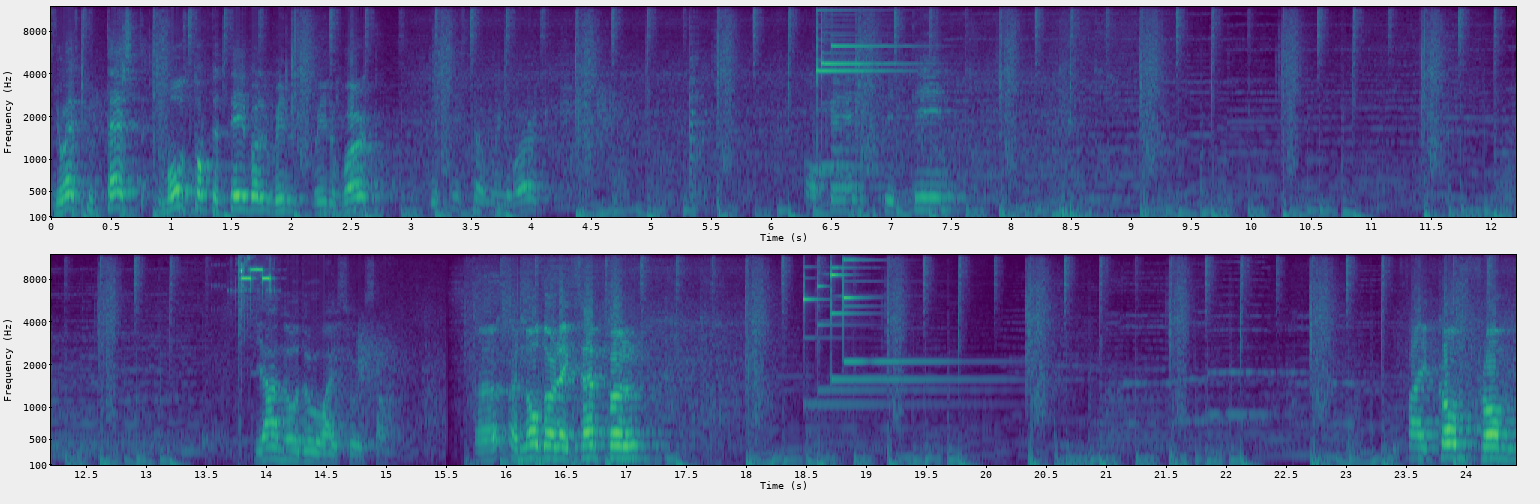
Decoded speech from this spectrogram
you have to test. Most of the table will, will work, the system will work. Okay, 15, Yeah, no do I saw some. Uh, another example. If I come from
